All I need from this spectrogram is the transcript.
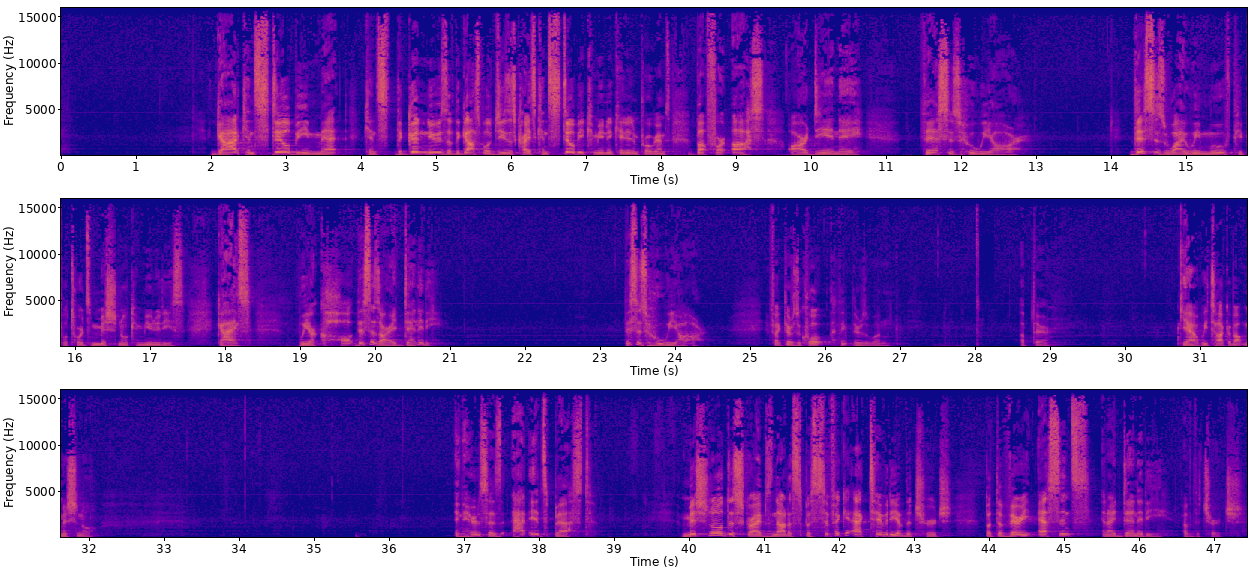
God can still be met, can, the good news of the gospel of Jesus Christ can still be communicated in programs. But for us, our DNA, this is who we are. This is why we move people towards missional communities. Guys, we are called, this is our identity. This is who we are. In fact, there's a quote, I think there's one up there. Yeah, we talk about missional. And here it says, at its best, missional describes not a specific activity of the church, but the very essence and identity of the church.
